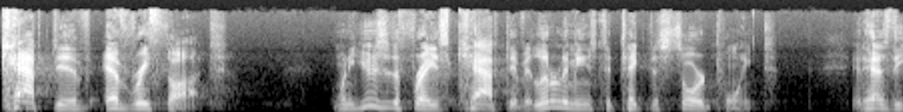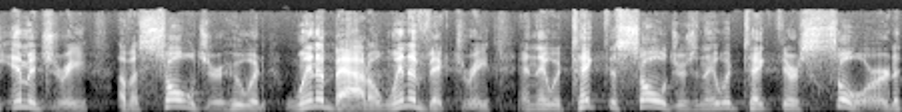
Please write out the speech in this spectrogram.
captive every thought. When he uses the phrase captive, it literally means to take the sword point. It has the imagery of a soldier who would win a battle, win a victory, and they would take the soldiers and they would take their sword.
